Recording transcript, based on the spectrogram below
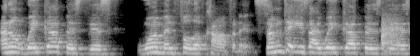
I don't wake up as this woman full of confidence. Some days I wake up as this,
